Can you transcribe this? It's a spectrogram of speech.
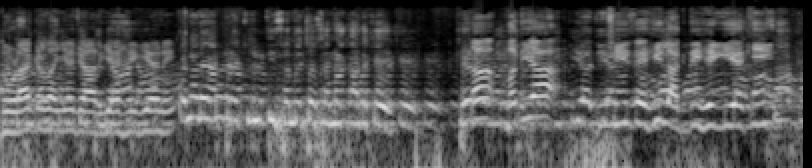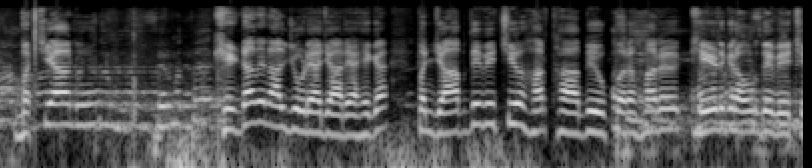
ਦੌੜਾਂ ਕਰਵਾਈਆਂ ਜਾ ਰਹੀਆਂ ਹੈਗੀਆਂ ਨੇ। ਇਹਨਾਂ ਨੇ ਆਪਣੇ ਕੀਮਤੀ ਸਮੇਂ ਚੋਂ ਸਮਾਂ ਕੱਢ ਕੇ ਤਾਂ ਵਧੀਆ ਚੀਜ਼ ਇਹੀ ਲੱਗਦੀ ਹੈਗੀ ਹੈ ਕਿ ਬੱਚਿਆਂ ਨੂੰ ਖੇਡਾਂ ਦੇ ਨਾਲ ਜੋੜਿਆ ਜਾ ਰਿਹਾ ਹੈਗਾ। ਪੰਜਾਬ ਦੇ ਵਿੱਚ ਹਰ ਥਾਂ ਦੇ ਉੱਪਰ ਹਰ ਖੇਡ ਗਰਾਊਂਡ ਦੇ ਵਿੱਚ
